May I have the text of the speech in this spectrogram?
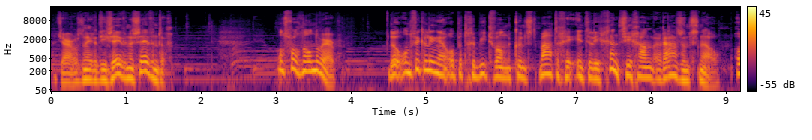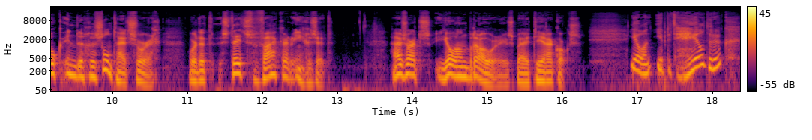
Het jaar was 1977. Ons volgende onderwerp. De ontwikkelingen op het gebied van kunstmatige intelligentie gaan razendsnel. Ook in de gezondheidszorg wordt het steeds vaker ingezet. Huisarts Johan Brouwer is bij Theracox. Johan, je hebt het heel druk.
